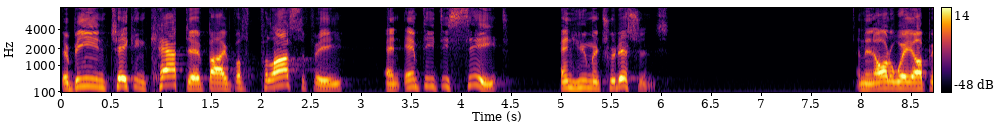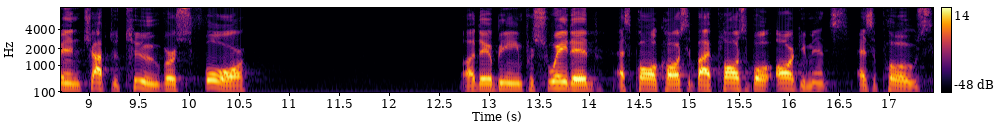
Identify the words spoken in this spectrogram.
they're being taken captive by philosophy and empty deceit and human traditions. And then all the way up in chapter 2, verse 4, uh, they are being persuaded, as Paul calls it, by plausible arguments as opposed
